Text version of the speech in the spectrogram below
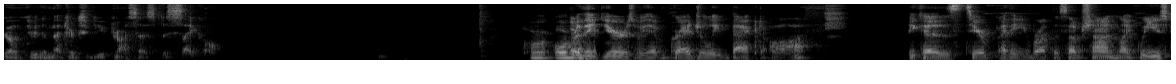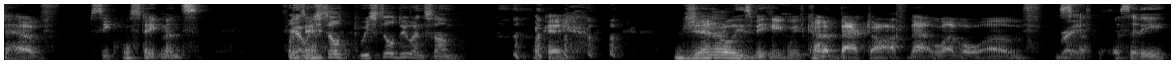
go through the metrics review process this cycle. Over the years, we have gradually backed off because to your, I think you brought this up, Sean. Like we used to have SQL statements. for yeah, we still we still do in some. Okay. Generally speaking, we've kind of backed off that level of Right. specificity.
